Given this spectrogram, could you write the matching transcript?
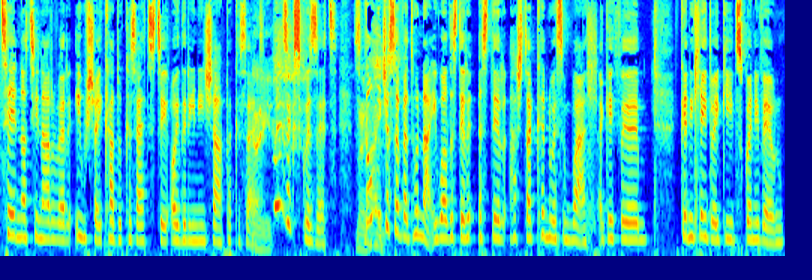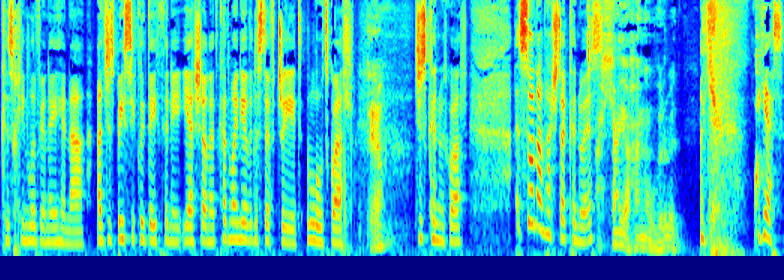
tin o ti'n arfer iwsio i cadw cassette ti oedd yr un un siap a cassette. Nice. Mae'n exquisite. So nice. Dol ni just yfed hwnna i weld ystyr, ystyr hashtag cynnwys yn well a geith um, gen i i gyd sgwennu fewn cys chi'n lyfio neu hynna a just basically deithio ni, yeah, Sianed, cadw mae'n i yfed y stuff drud, loads gwell. Yeah. Just cynnwys gwell. Sôn am hashtag cynnwys. A llai o hangover yfyd. yes,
